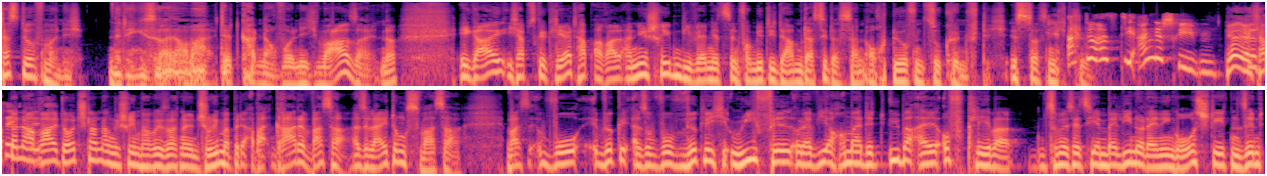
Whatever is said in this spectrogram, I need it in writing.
das dürfen wir nicht. Und da denke ich so, mal, das kann doch wohl nicht wahr sein. Ne? Egal, ich habe es geklärt, habe Aral angeschrieben, die werden jetzt informiert, die Damen, dass sie das dann auch dürfen zukünftig. Ist das nicht Ach, schön? du hast die angeschrieben. Ja, ja, ich habe dann. Aral Deutschland angeschrieben, habe gesagt, na, entschuldigung mal bitte, aber gerade Wasser, also Leitungswasser, was, wo wirklich, also wo wirklich Refill oder wie auch immer das überall Aufkleber, zumindest jetzt hier in Berlin oder in den Großstädten sind,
